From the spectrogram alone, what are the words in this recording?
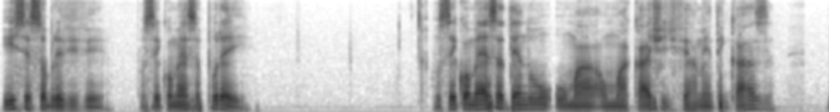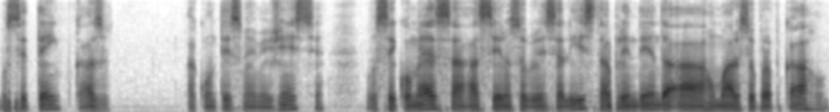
Isso é sobreviver. Você começa por aí. Você começa tendo uma, uma caixa de ferramenta em casa. Você tem, caso aconteça uma emergência. Você começa a ser um sobrevivencialista, aprendendo a arrumar o seu próprio carro,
